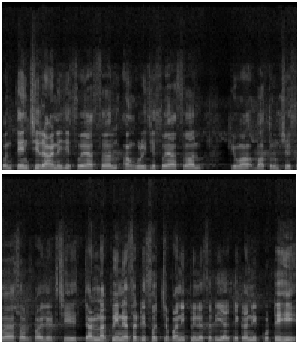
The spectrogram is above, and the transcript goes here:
पण त्यांची राहण्याची सोय असेल आंघोळीची सोय असेल किंवा बाथरूमची सोय असेल टॉयलेटची त्यांना पिण्यासाठी स्वच्छ पाणी पिण्यासाठी या ठिकाणी कुठेही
